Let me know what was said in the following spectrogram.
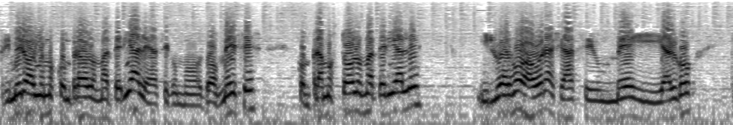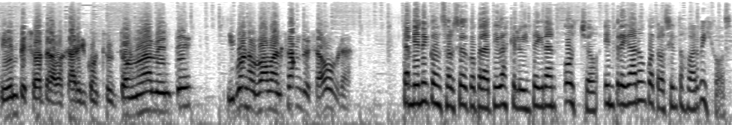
Primero habíamos comprado los materiales hace como dos meses, compramos todos los materiales y luego ahora ya hace un mes y algo que empezó a trabajar el constructor nuevamente y bueno, va avanzando esa obra. También el consorcio de cooperativas que lo integran, ocho, entregaron 400 barbijos.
